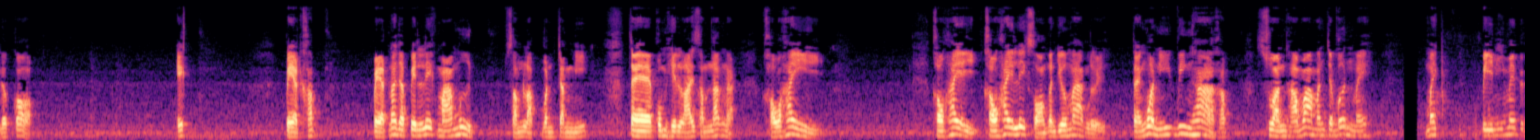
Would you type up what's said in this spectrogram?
แล้วก็ แปดครับแปดน่าจะเป็นเลขม้ามืดสำหรับวันจันนี้ แต่ผมเห็นหลายสำนักน่ะ เขาให้ เขาให้เขาให้เลขสองกันเยอะมากเลย แต่งวดนี้วิ่งห้าครับ ส่วนถามว่ามันจะเบิ้ลไหมไม่ปีนี้ไม่เป็น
